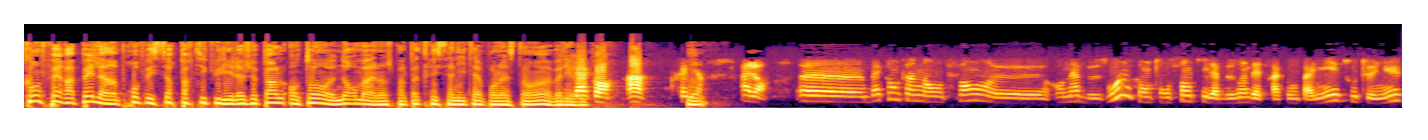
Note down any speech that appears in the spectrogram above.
quand faire appel à un professeur particulier? Là, je parle en temps normal. Hein, je parle pas de crise sanitaire pour l'instant, hein, Valérie. D'accord. Ah, très bien. Mm. Alors, euh, bah, quand un enfant euh, en a besoin, quand on sent qu'il a besoin d'être accompagné, soutenu,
